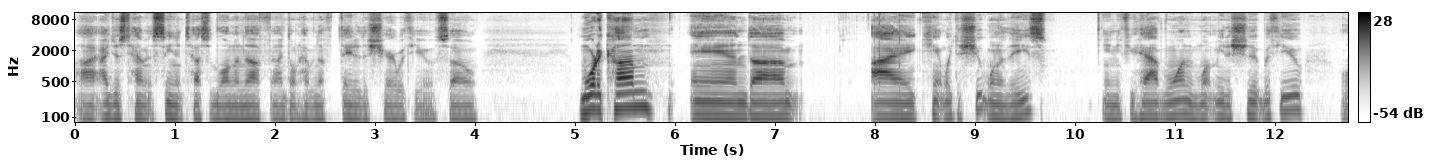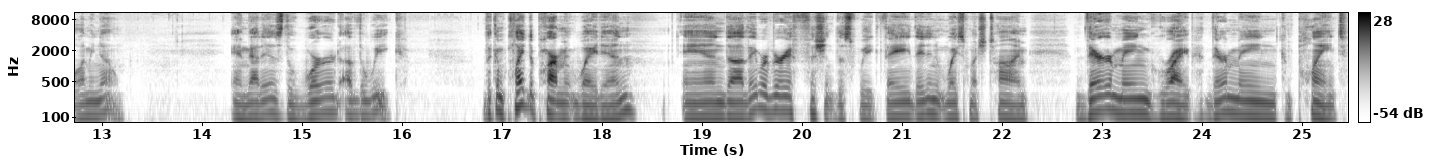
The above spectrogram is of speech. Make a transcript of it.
I, I just haven't seen it tested long enough, and I don't have enough data to share with you. So, more to come, and um, I can't wait to shoot one of these. And if you have one and want me to shoot it with you, well, let me know. And that is the word of the week. The complaint department weighed in, and uh, they were very efficient this week. They they didn't waste much time. Their main gripe, their main complaint,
